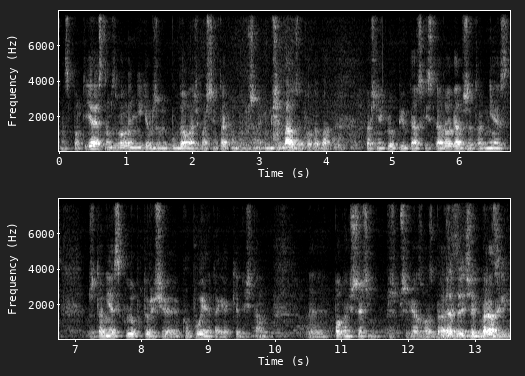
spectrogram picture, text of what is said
ten sport. Ja jestem zwolennikiem, żeby budować właśnie taką drużynę i mi się bardzo podoba właśnie klub piłkarski Starogard, że to nie jest, że to nie jest klub, który się kupuje, tak jak kiedyś tam Pogoń Szczecin przy, przywiozła z Brazylii. Brazylii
